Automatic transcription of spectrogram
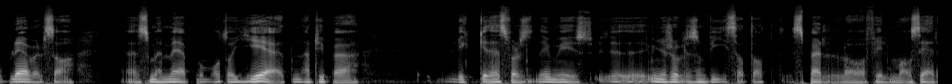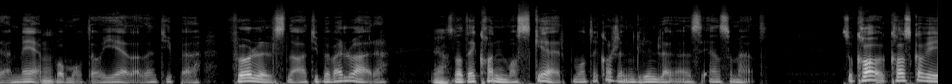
opplevelser eh, som er med på en måte å gi denne type lykkelighetsfølelsen. Det er jo mye eh, undersøkelser som viser at, at spill og filmer og serier er med Mm. på en måte å gi deg den type følelsen av type velvære. Ja. Sånn at det kan maskere på en måte kanskje en grunnleggende ensomhet. Så hva, hva, skal vi,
